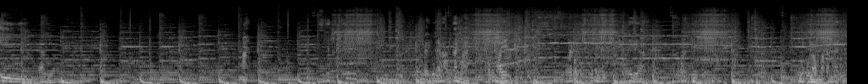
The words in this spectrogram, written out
อมาได้แล้วได้ไหมทำไมวันนี้วันนี้เฮ้ยอะวันนี้เรามาได้มาทำไร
